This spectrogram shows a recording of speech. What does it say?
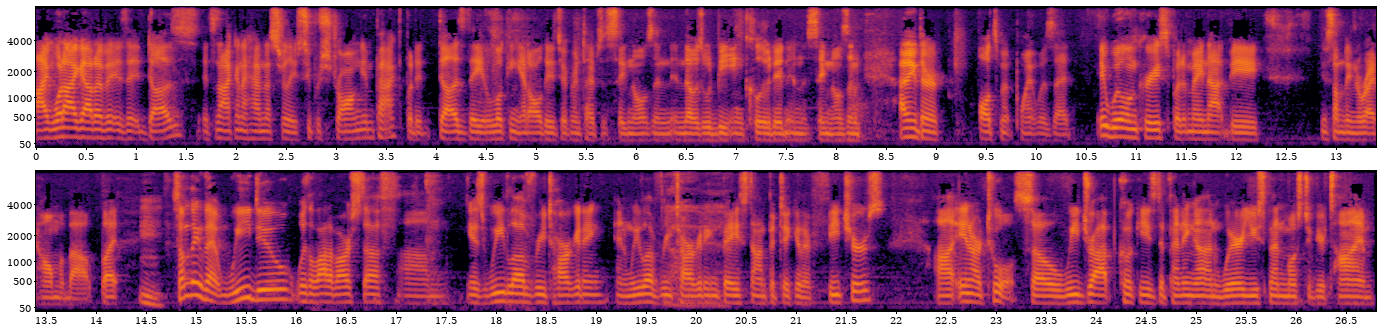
I, what I got of it is it does. It's not going to have necessarily a super strong impact, but it does. They're looking at all these different types of signals, and, and those would be included in the signals. And I think their ultimate point was that it will increase, but it may not be something to write home about. But something that we do with a lot of our stuff um, is we love retargeting, and we love retargeting based on particular features uh, in our tools. So we drop cookies depending on where you spend most of your time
